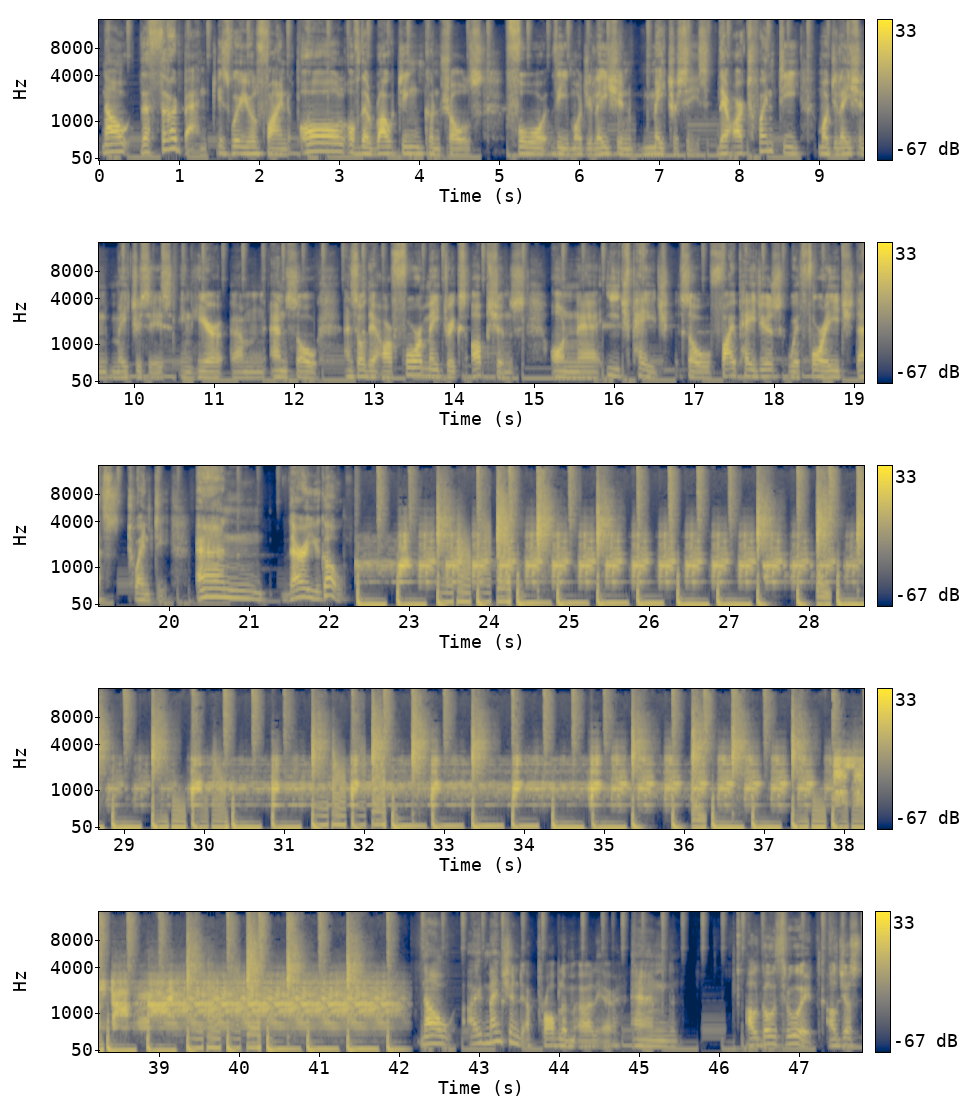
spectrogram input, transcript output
Now, the third bank is where you'll find all of the routing controls for the modulation matrices. There are 20 modulation matrices in here, um, and so and so there are four matrix options on uh, each page. So five pages with four each, that's 20. And there you go. Now, I mentioned a problem earlier and I'll go through it. I'll just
